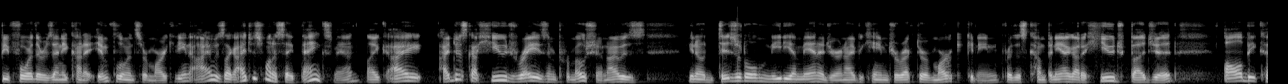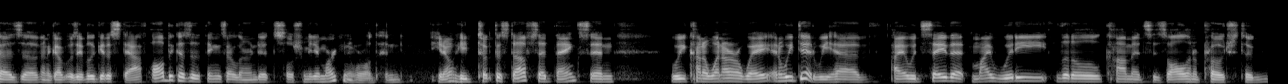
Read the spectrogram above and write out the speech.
before there was any kind of influencer marketing. I was like, "I just want to say thanks, man. Like I I just got huge raise and promotion. I was." you know, digital media manager, and I became director of marketing for this company. I got a huge budget, all because of, and I got, was able to get a staff, all because of the things I learned at Social Media Marketing World. And you know, he took the stuff, said thanks, and we kind of went on our way, and we did. We have, I would say that my witty little comments is all an approach to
